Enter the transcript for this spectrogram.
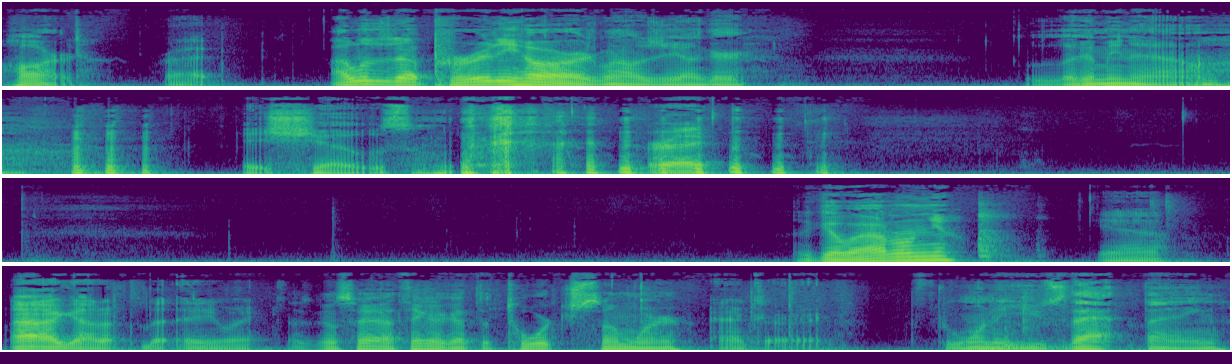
hard. right. I lived it up pretty hard when I was younger. Look at me now. it shows. Right. Did it go out on you? yeah, I got it. But anyway, I was gonna say I think I got the torch somewhere. that's all right. If you want to use that thing.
